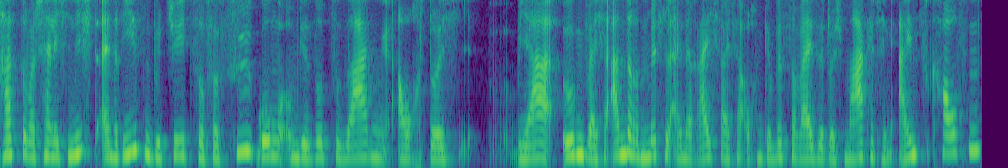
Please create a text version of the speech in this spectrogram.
hast du wahrscheinlich nicht ein Riesenbudget zur Verfügung, um dir sozusagen auch durch ja, irgendwelche anderen Mittel eine Reichweite auch in gewisser Weise durch Marketing einzukaufen,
